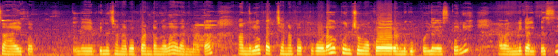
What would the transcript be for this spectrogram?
సాయి పప్పు వేపిన శనగపప్పు అంటాం కదా అదనమాట. అందులో పచ్చెనపప్పు కూడా కొంచెం ఒక రెండు గుప్పులు వేసుకొని అవన్నీ కలిపేసి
